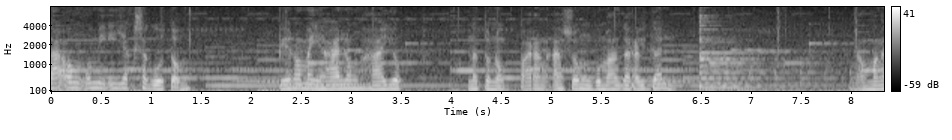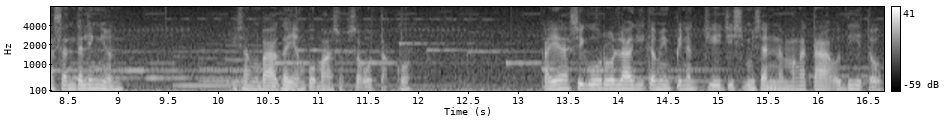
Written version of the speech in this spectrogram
taong umiiyak sa gutom. Pero may halong hayop na tunog parang asong gumagaralgal. Nang mga sandaling yun, isang bagay ang pumasok sa utak ko. Kaya siguro lagi kaming pinagchichismisan ng mga tao dito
